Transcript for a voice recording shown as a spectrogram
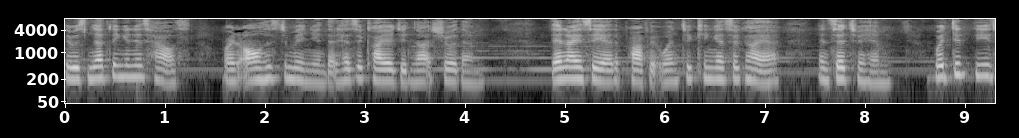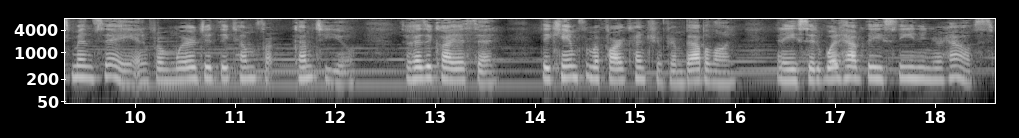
There was nothing in his house or in all his dominion that Hezekiah did not show them. Then Isaiah the prophet went to King Hezekiah and said to him, what did these men say, and from where did they come from, come to you? So Hezekiah said, They came from a far country, from Babylon. And he said, What have they seen in your house?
